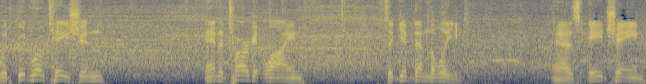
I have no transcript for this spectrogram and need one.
with good rotation and a target line to give them the lead. As Achane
